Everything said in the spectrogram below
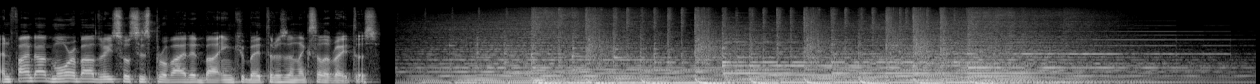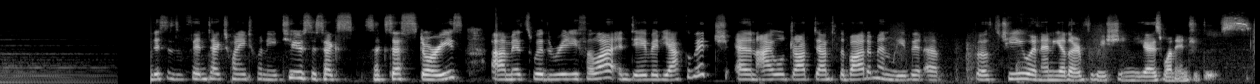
and find out more about resources provided by incubators and accelerators. This is FinTech 2022 success, success stories. Um, it's with Rudy Falat and David Yakobovitch, and I will drop down to the bottom and leave it up both to you and any other information you guys want to introduce.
